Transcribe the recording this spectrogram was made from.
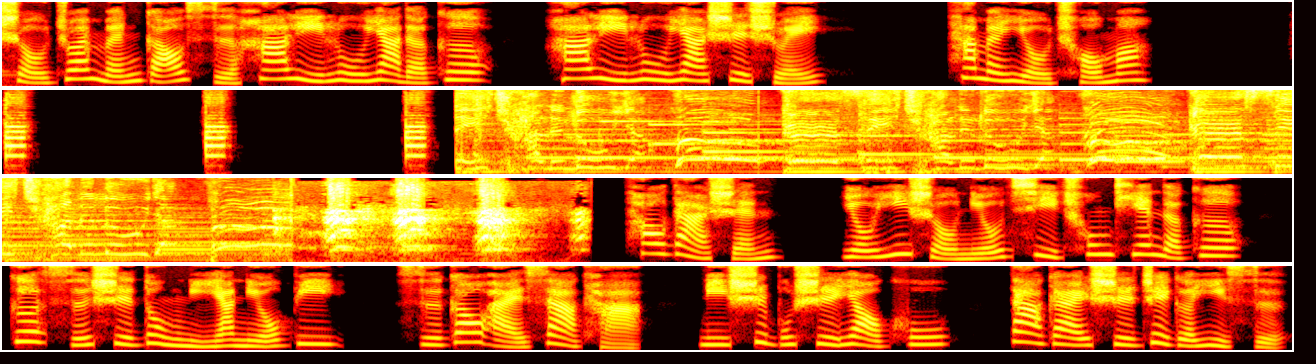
首专门搞死哈利路亚的歌，哈利路亚是谁？他们有仇吗涛大神有一首牛气冲天的歌，歌词是“动你呀，牛逼，死高矮萨卡，你是不是要哭？”大概是这个意思。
